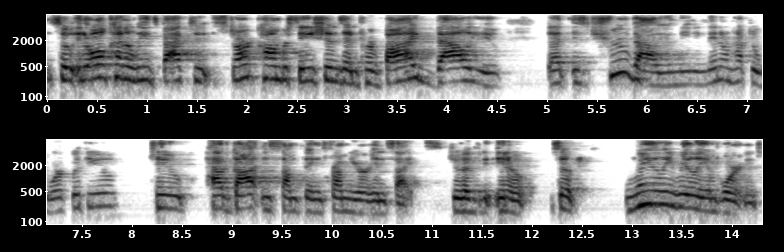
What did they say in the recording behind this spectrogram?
so it all kind of leads back to start conversations and provide value that is true value, meaning they don't have to work with you to have gotten something from your insights. To have, you know, so really, really important.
